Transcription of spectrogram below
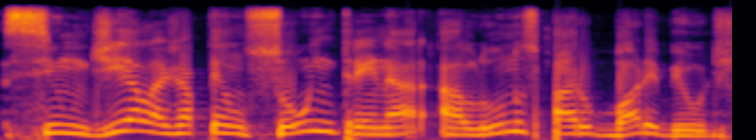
se um dia ela já pensou em treinar alunos para o bodybuilding.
